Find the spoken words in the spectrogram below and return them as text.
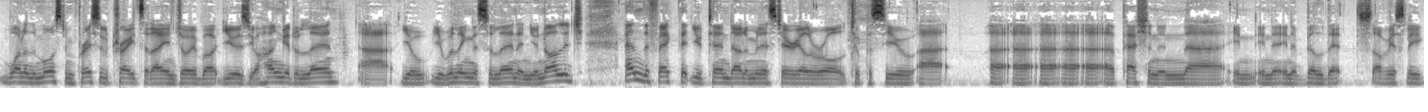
one of the most impressive traits that I enjoy about you is your hunger to learn, uh, your your willingness to learn, and your knowledge, and the fact that you turned down a ministerial role to pursue uh, a, a, a, passion in, uh, in in in a bill that's obviously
